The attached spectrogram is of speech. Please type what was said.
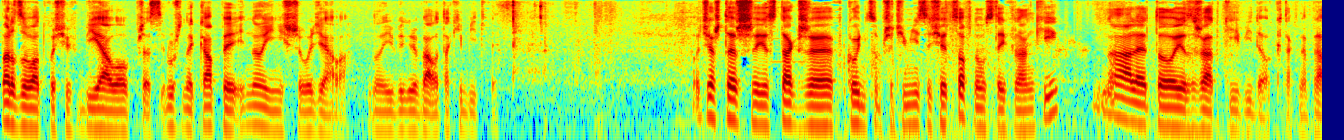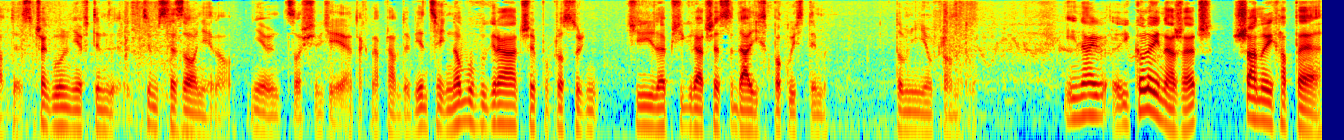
bardzo łatwo się wbijało przez różne kapy, no i niszczyło działa, no i wygrywało takie bitwy. Chociaż też jest tak, że w końcu przeciwnicy się cofną z tej flanki, no ale to jest rzadki widok tak naprawdę, szczególnie w tym, w tym sezonie, no. Nie wiem co się dzieje tak naprawdę. Więcej nowych graczy, po prostu ci lepsi gracze dali spokój z tym, tą linią frontu. I, naj, I kolejna rzecz, szanuj HP.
